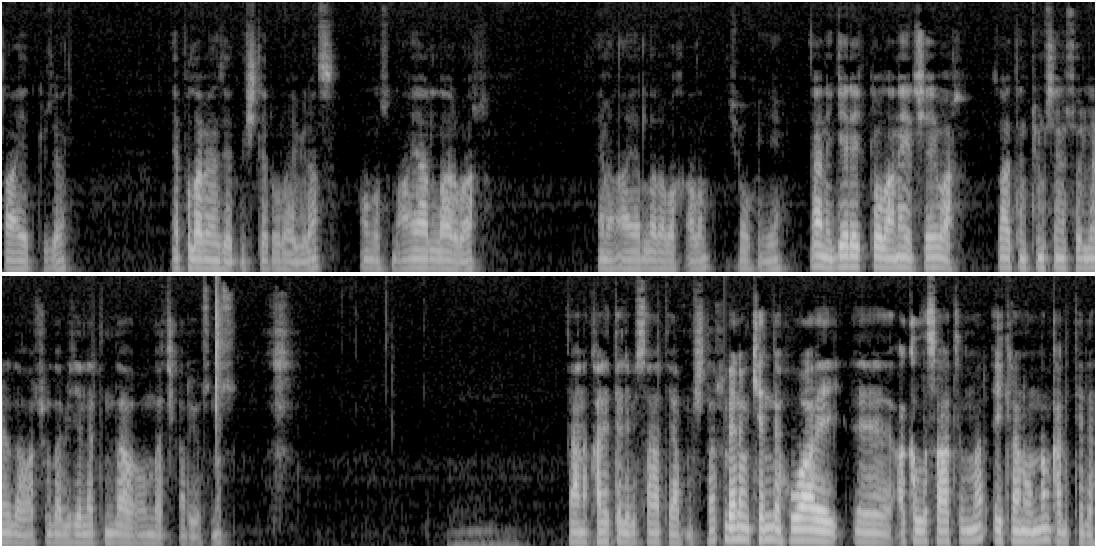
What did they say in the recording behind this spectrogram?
gayet güzel. Apple'a benzetmişler orayı biraz. Ondan sonra ayarlar var. Hemen ayarlara bakalım. Çok iyi. Yani gerekli olan her şey var. Zaten tüm sensörleri de var. Şurada bir jelatin daha var. Onu da çıkarıyorsunuz. Yani kaliteli bir saat yapmışlar. Benim kendi Huawei e, akıllı saatim var. Ekran ondan kaliteli.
